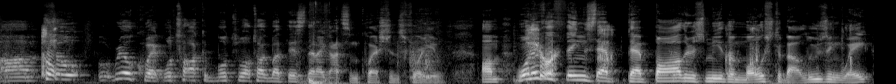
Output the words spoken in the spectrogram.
Um, so real quick, we'll talk. We'll, we'll talk about this. Then I got some questions for you. Um, one of the things that that bothers me the most about losing weight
